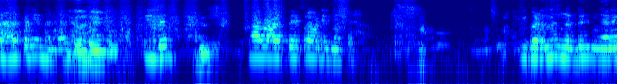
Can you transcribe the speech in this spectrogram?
തലപ്പണിയൊന്നല്ല ഇത്? ആ വാൾപേപ്പർ അവിടെ ഇരുന്നോട്ടെ. ഇവിടുന്ന് ഇങ്ങോട്ട് ഇങ്ങനെ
